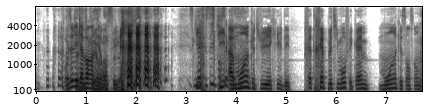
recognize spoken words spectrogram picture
Désolé d'avoir interrompu. Ce qui, Merci ce pour qui, à moins que tu écrives des très très petits mots, fait quand même moins que 500 mots.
